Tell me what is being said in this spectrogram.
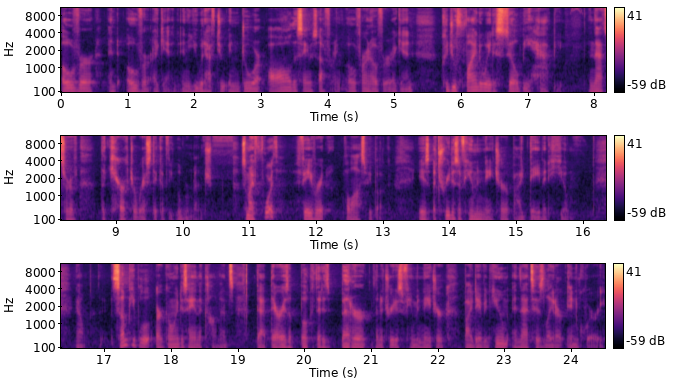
over and over again, and you would have to endure all the same suffering over and over again, could you find a way to still be happy? And that's sort of the characteristic of the Übermensch. So, my fourth favorite philosophy book is A Treatise of Human Nature by David Hume. Now, some people are going to say in the comments that there is a book that is better than A Treatise of Human Nature by David Hume, and that's his later Inquiry.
